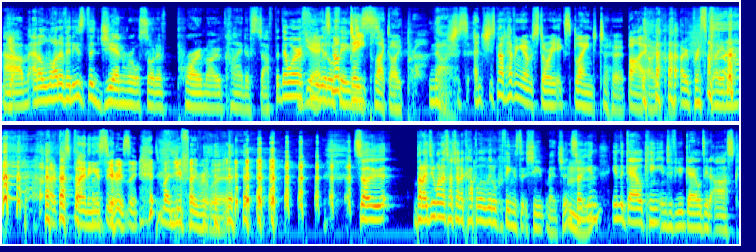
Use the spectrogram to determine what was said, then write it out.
Yeah. Um, And a lot of it is the general sort of promo kind of stuff. But there were a few Yeah, it's little not things. deep like Oprah. No. she's, and she's not having a story explained to her by Oprah. Oprah's planning. Oprah's planning is seriously it's my new favorite word. so, but I do want to touch on a couple of little things that she mentioned. So, Mm-hmm. in in the Gayle King interview, Gayle did ask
